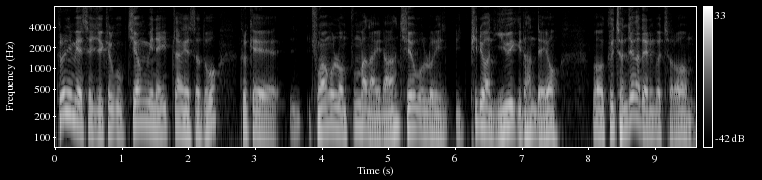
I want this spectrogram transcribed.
그런 의미에서 이제 결국 지역민의 입장에서도 그렇게 중앙 언론뿐만 아니라 지역 언론이 필요한 이유이기도 한데요. 어, 그 전제가 되는 것처럼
